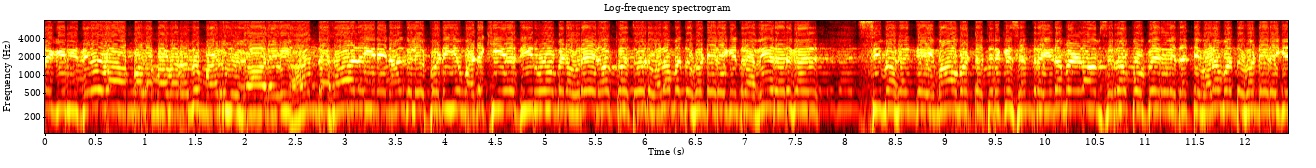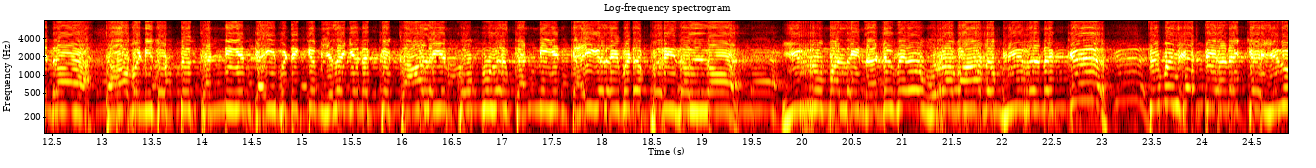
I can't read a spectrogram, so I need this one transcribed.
மானகிரி தேவாம்பலம் அவரது மருது காலை. அந்த காலையினை நாங்கள் எப்படியும் அடக்கிய தீர்வோம் என ஒரே நோக்கத்தோடு வலம் வந்து கொண்டிருக்கின்ற வீரர்கள் சிவகங்கை மாவட்டத்திற்கு சென்ற இடமெல்லாம் சிறப்பு பேர்களை தட்டி வலம் வந்து கொண்டிருக்கின்ற தாவணி தொட்டு கண்ணியின் கைபிடிக்கும் இளைஞனுக்கு காளையின் கொம்புகள் கண்ணியின் கைகளை விட பெரிதல்ல. இருமலை நடுவே உறவாடும் வீரனுக்கு திமிழ் கட்டி அணைக்க இது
